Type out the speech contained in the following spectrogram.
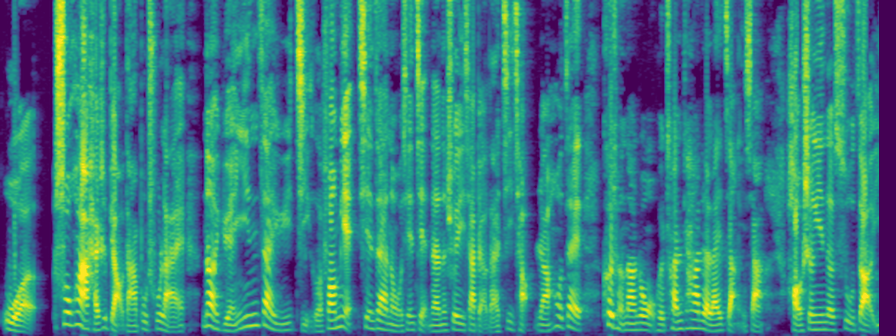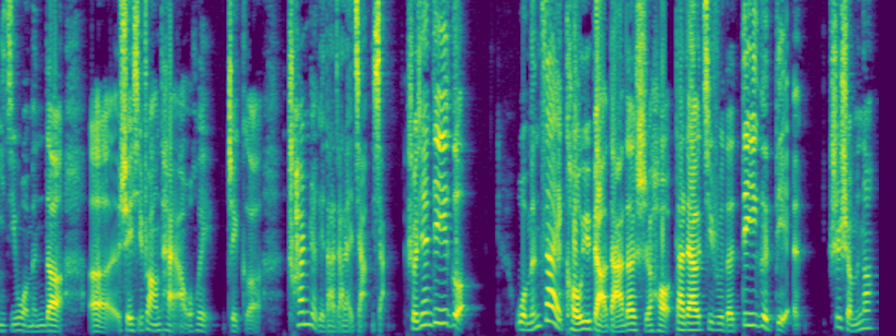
我。说话还是表达不出来，那原因在于几个方面。现在呢，我先简单的说一下表达技巧，然后在课程当中我会穿插着来讲一下好声音的塑造以及我们的呃学习状态啊，我会这个穿着给大家来讲一下。首先第一个，我们在口语表达的时候，大家要记住的第一个点是什么呢？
